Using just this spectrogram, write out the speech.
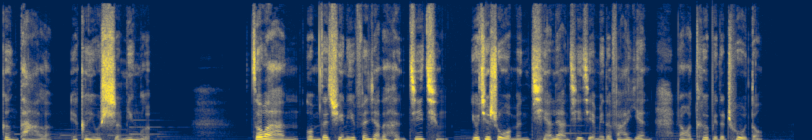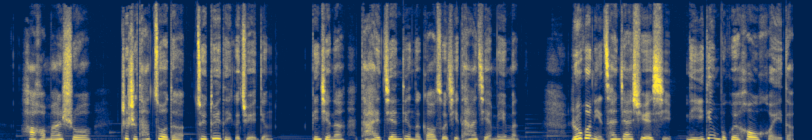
更大了，也更有使命了。昨晚我们在群里分享的很激情。尤其是我们前两期姐妹的发言，让我特别的触动。浩浩妈说，这是她做的最对的一个决定，并且呢，她还坚定地告诉其他姐妹们，如果你参加学习，你一定不会后悔的。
